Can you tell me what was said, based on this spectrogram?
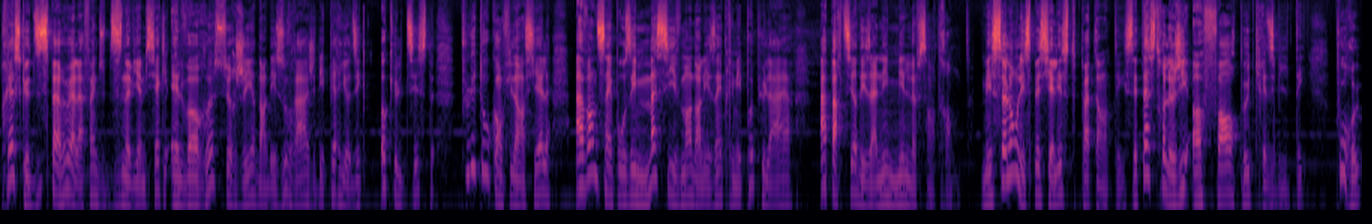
Presque disparue à la fin du 19e siècle, elle va ressurgir dans des ouvrages et des périodiques occultistes plutôt confidentiels avant de s'imposer massivement dans les imprimés populaires à partir des années 1930. Mais selon les spécialistes patentés, cette astrologie a fort peu de crédibilité. Pour eux,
